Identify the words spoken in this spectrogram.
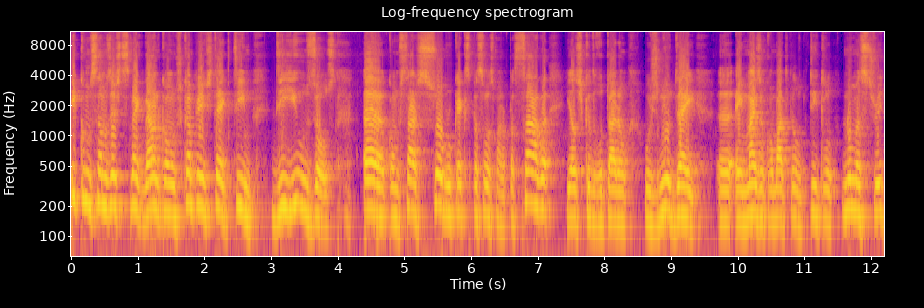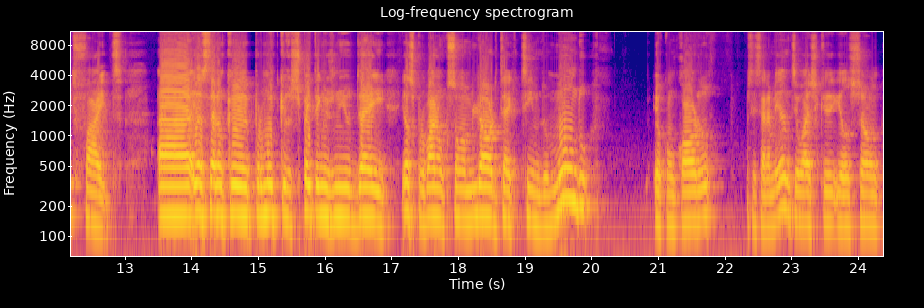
E começamos este SmackDown com os campeões tag team de Usos a conversar sobre o que é que se passou a semana passada. Eles que derrotaram os New Day uh, em mais um combate pelo título numa Street Fight. Uh, eles disseram que, por muito que respeitem os New Day, eles provaram que são a melhor tag team do mundo. Eu concordo, sinceramente. Eu acho que eles são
